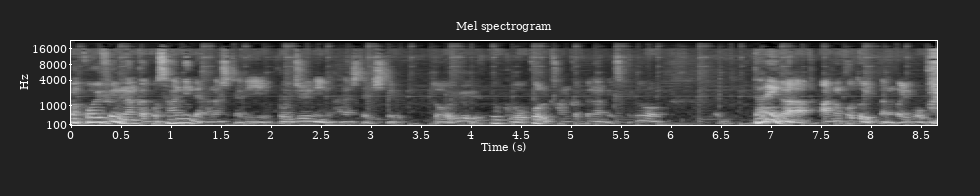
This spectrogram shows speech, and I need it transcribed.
まあ、こういうふうになんかこう3人で話したり、こう10人で話したりしてるとよよく起こる感覚なんですけど、誰があのことを言ったのかよく覚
